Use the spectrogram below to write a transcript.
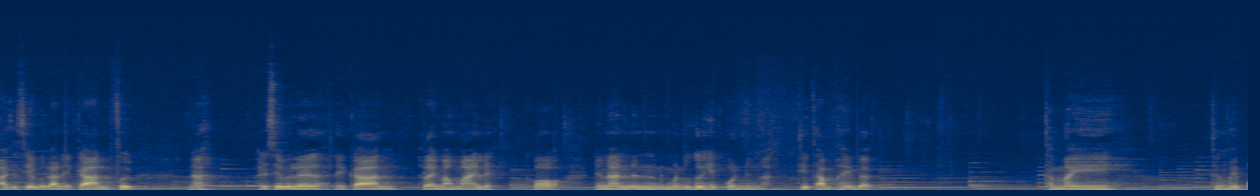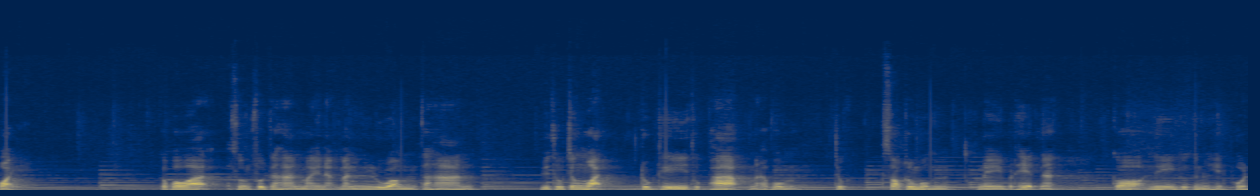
อาจจะเสียเวลาในการฝึกนะอาจจะเสียเวลาในการอะไรมากมายเลย ก็ดังนั้นมันก็คือเหตุผลหนึ่งอะที่ทำให้แบบทำไมถึงไม่ปล่อย ก็เพราะว่าศูนย์ฝึกทหารใหม่น่ะมันรวมทหารอยู่ทุกจังหวัดทุกที่ทุกภาคนะครับผม ซอกทุกมุมในประเทศนะ ก็นี่ก็คือหนึ่งเหตุผล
